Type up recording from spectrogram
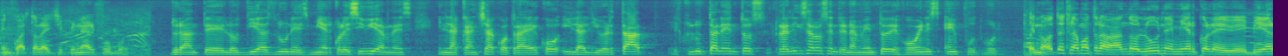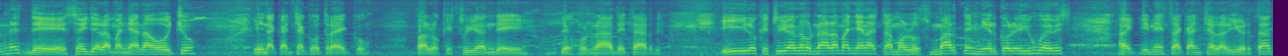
en cuanto a la disciplina del fútbol durante los días lunes, miércoles y viernes en la cancha Cotraeco y La Libertad. El Club Talentos realiza los entrenamientos de jóvenes en fútbol. Nosotros estamos trabajando lunes, miércoles y viernes de 6 de la mañana a 8 en la cancha Cotraeco para los que estudian de, jornadas de tarde. Y los que estudian la jornada de la mañana estamos los martes, miércoles y jueves aquí en esta cancha La Libertad.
